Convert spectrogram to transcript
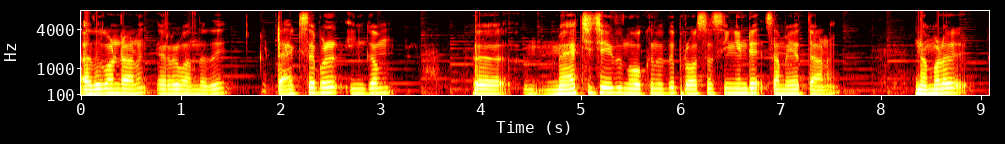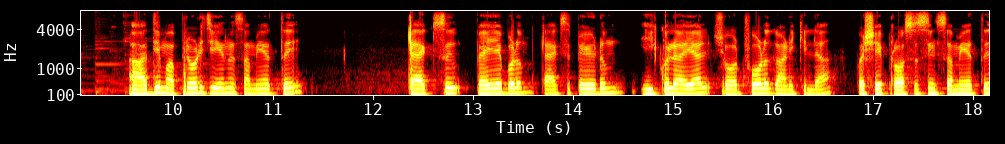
അതുകൊണ്ടാണ് എറർ വന്നത്. ടാക്സബിൾ ഇൻകം മാച്ച് ചെയ്ത് നോക്കുന്നത് പ്രോസസ്സിങ്ങിന്റെ സമയത്താണ്. നമ്മൾ ആദ്യം അപ്ലോഡ് ചെയ്യുന്ന സമയത്ത് ടാക്സ് പേയബിളും ടാക്സ് പെയ്ഡും ഈക്വൽ ആയാൽ ഷോർട്ട് ഫോൾ കാണിക്കില്ല. പക്ഷേ പ്രോസസ്സിങ് സമയത്ത്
